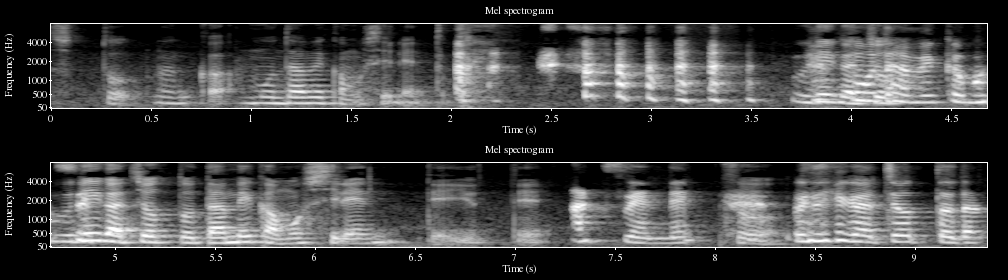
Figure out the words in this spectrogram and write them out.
ちょっとなんかもうダメかもしれんとか。腕がちょっと、かもしれん。腕がちょっとダメかもしれんって言って。作戦ね。そう。腕がちょっとダメ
